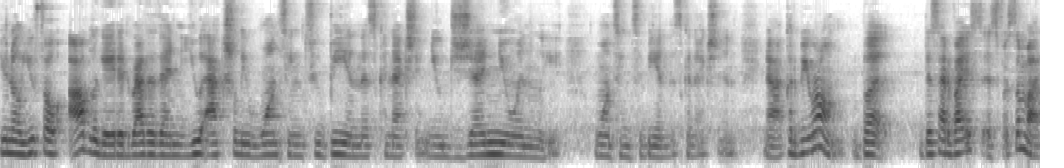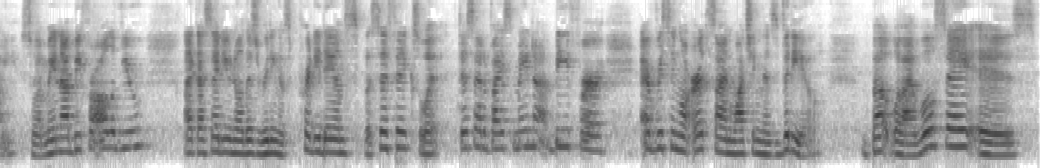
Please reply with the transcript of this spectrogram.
you know, you felt obligated rather than you actually wanting to be in this connection. You genuinely wanting to be in this connection. Now, I could be wrong, but this advice is for somebody. So it may not be for all of you. Like I said, you know, this reading is pretty damn specific. So it, this advice may not be for every single earth sign watching this video. But what I will say is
